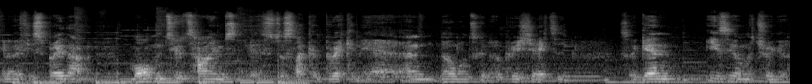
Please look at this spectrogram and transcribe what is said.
You know, if you spray that more than two times, it's just like a brick in the air and no one's going to appreciate it. So again, easy on the trigger.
